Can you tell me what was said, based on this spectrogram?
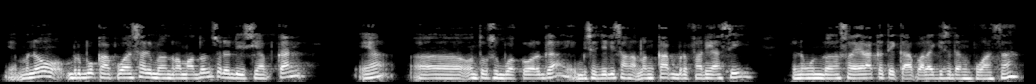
Ya, menu berbuka puasa di bulan Ramadan sudah disiapkan ya e, untuk sebuah keluarga, ya, bisa jadi sangat lengkap, bervariasi dan mengundang selera ketika apalagi sedang puasa.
